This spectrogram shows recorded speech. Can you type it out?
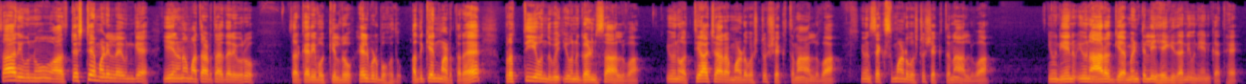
ಸರ್, ಇವನು ಆ ಟೆಸ್ಟೇ ಮಾಡಿಲ್ಲ, ಇವನಿಗೆ ಏನೋ ಮಾತಾಡ್ತಾ ಇದ್ದಾರೆ ಇವರು. ಸರ್ಕಾರಿ ವಕೀಲರು ಹೇಳ್ಬಿಡ್ಬಹುದು. ಅದಕ್ಕೇನು ಮಾಡ್ತಾರೆ? ಪ್ರತಿಯೊಂದು ಇವನು ಗಂಡಸ ಅಲ್ವಾ? ಇವನು ಅತ್ಯಾಚಾರ ಮಾಡುವಷ್ಟು ಶಕ್ತನ ಅಲ್ವಾ? ಇವನು ಸೆಕ್ಸ್ ಮಾಡುವಷ್ಟು ಶಕ್ತನ ಅಲ್ವಾ? ಇವನು ಏನು, ಇವನ ಆರೋಗ್ಯ ಮೆಂಟಲಿ ಹೇಗಿದ್ದಾನೆ ಇವನು ಏನು ಕಥೆ?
